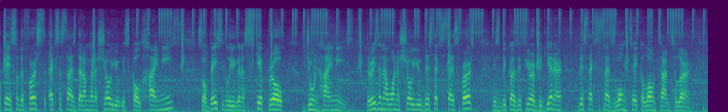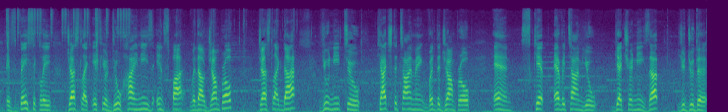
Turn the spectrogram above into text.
Okay, so the first exercise that I'm gonna show you is called high knees. So basically you're gonna skip rope doing high knees. The reason I wanna show you this exercise first is because if you're a beginner, this exercise won't take a long time to learn. It's basically just like if you do high knees in spot without jump rope, just like that, you need to catch the timing with the jump rope and skip every time you get your knees up. You do the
